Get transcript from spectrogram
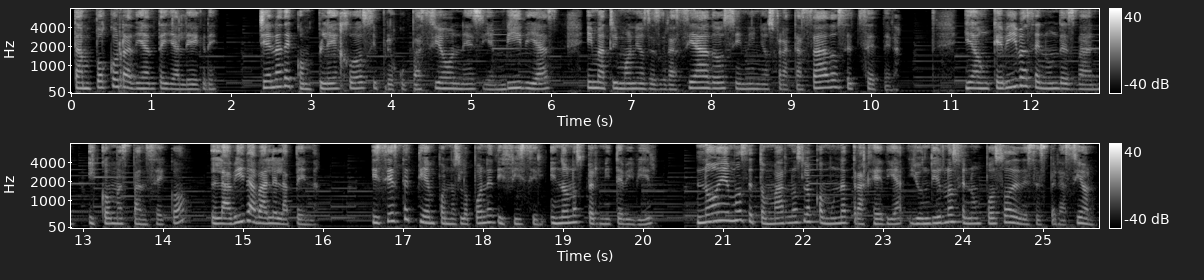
tan poco radiante y alegre, llena de complejos y preocupaciones y envidias y matrimonios desgraciados y niños fracasados, etc. Y aunque vivas en un desván y comas pan seco, la vida vale la pena. Y si este tiempo nos lo pone difícil y no nos permite vivir, no hemos de tomárnoslo como una tragedia y hundirnos en un pozo de desesperación.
